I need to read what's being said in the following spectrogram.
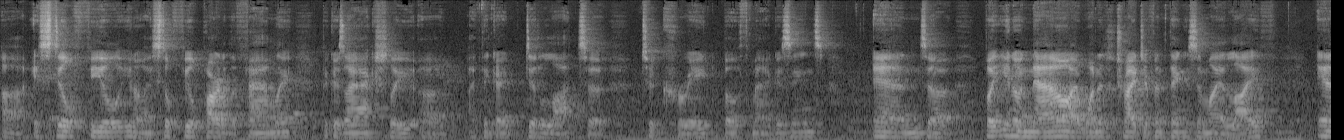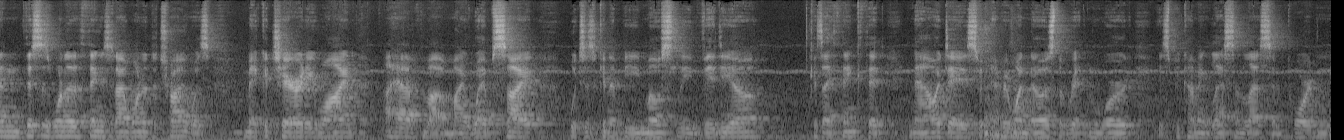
Uh, I still feel, you know, I still feel part of the family because I actually, uh, I think I did a lot to to create both magazines, and uh, but you know now I wanted to try different things in my life, and this is one of the things that I wanted to try was make a charity wine. I have my, my website, which is going to be mostly video because I think that nowadays everyone knows the written word is becoming less and less important,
